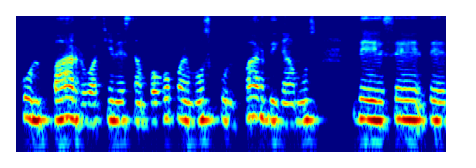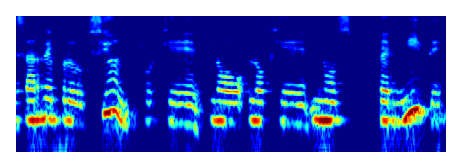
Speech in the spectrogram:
culpar o a quienes tampoco podemos culpar, digamos, de, ese, de esa reproducción, porque lo, lo que nos permite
